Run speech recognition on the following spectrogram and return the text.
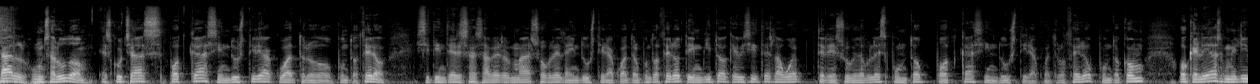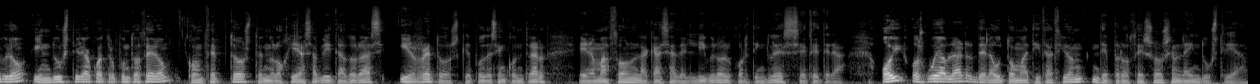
Tal? Un saludo. Escuchas Podcast Industria 4.0. Si te interesa saber más sobre la Industria 4.0, te invito a que visites la web www.podcastindustria40.com o que leas mi libro Industria 4.0, Conceptos, Tecnologías Habilitadoras y Retos, que puedes encontrar en Amazon, la Casa del Libro, el Corte Inglés, etc. Hoy os voy a hablar de la automatización de procesos en la industria.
